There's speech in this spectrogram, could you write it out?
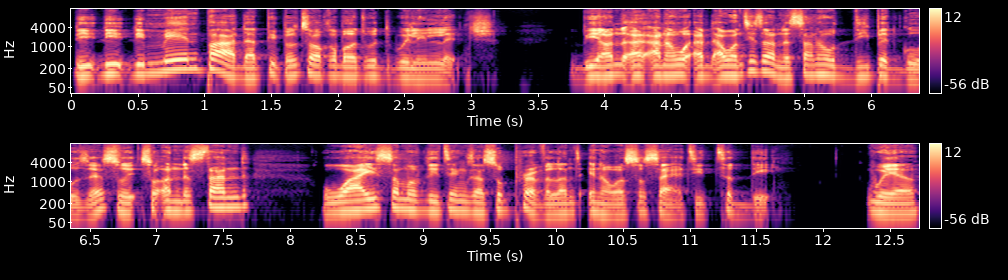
The, the, the main part that people talk about with Willie Lynch, beyond, and I, I want you to understand how deep it goes. Eh? So, so understand why some of the things are so prevalent in our society today, where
